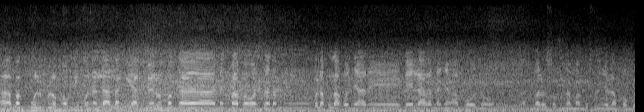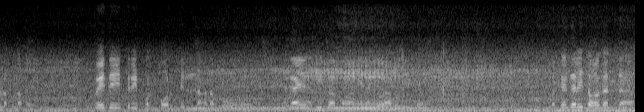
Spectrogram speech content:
ah, pag full bloom, huwag nyo muna lalagyan. Pero pagka nagbabawas na ng bulaklak, kunyari kailangan na niyang abono at malusog naman, gusto nyo lang pabulaklak eh. Pwede triple fortil lang na puro. Kagaya dito ang mga ginagawa ko dito. Pagka ganito kaganda,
